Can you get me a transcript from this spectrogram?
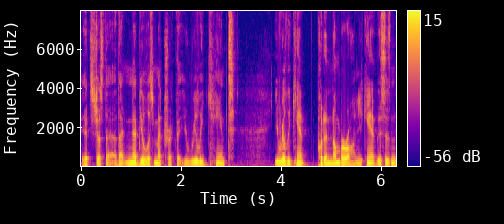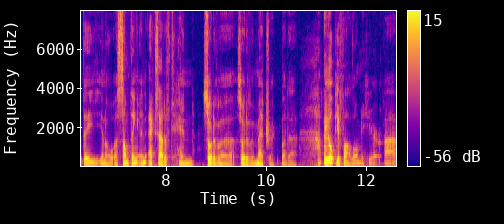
It's just a, that nebulous metric that you really can't, you really can't put a number on. You can't. This isn't a you know a something an X out of ten sort of a sort of a metric. But uh, I hope you follow me here. Uh,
